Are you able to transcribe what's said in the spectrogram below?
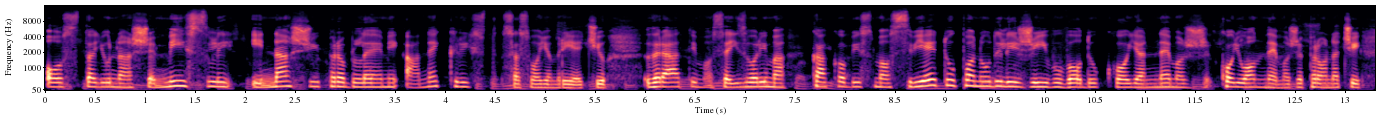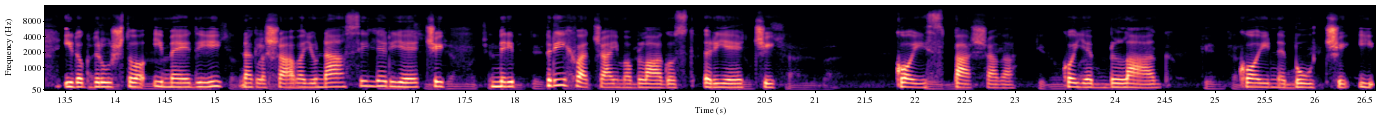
ostaju naše misli i naši problemi, a ne Krist sa svojom riječju. Vratimo se izvorima kako bismo svijetu ponudili živu vodu koja ne može, koju on ne može pronaći. i dok društvo i mediji naglašavaju nasilje riječi, mi prihvaćajmo blagost riječi koji spašava, koji je blag, koji ne buči i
